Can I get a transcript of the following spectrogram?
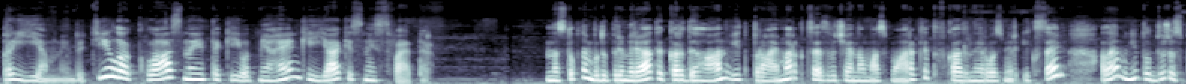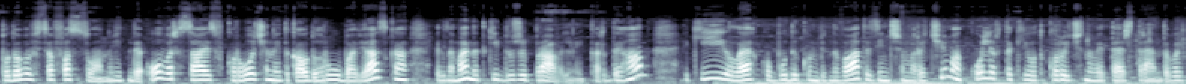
приємний до тіла, класний, такий от м'ягенький, якісний светр. Наступним буду приміряти кардиган від Primark. Це, звичайно, мас-маркет, вказаний розмір XL, але мені тут дуже сподобався фасон. Він де оверсайз, вкорочений, така от груба в'язка. Як на мене, такий дуже правильний кардиган, який легко буде комбінувати з іншими речима. Колір такий от коричневий, теж трендовий.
